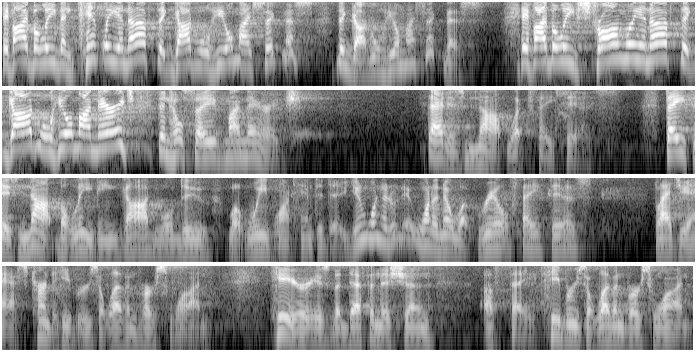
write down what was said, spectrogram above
If I believe intently enough that God will heal my sickness, then God will heal my sickness. If I believe strongly enough that God will heal my marriage, then He'll save my marriage. That is not what faith is. Faith is not believing God will do what we want Him to do. You want to, want to know what real faith is? Glad you asked. Turn to Hebrews 11, verse 1. Here is the definition of faith Hebrews 11, verse 1.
